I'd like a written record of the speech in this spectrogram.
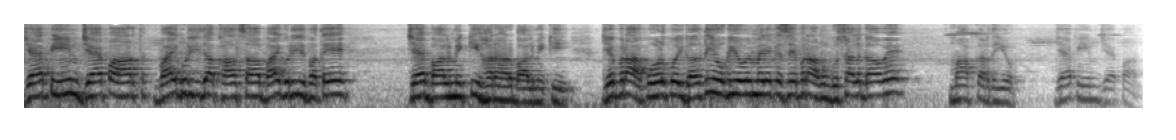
ਜੈ ਭੀਮ, ਜੈ ਭਾਰਤ, ਵਾਹਿਗੁਰੂ ਜੀ ਦਾ ਖਾਲਸਾ, ਵਾਹਿਗੁਰੂ ਜੀ ਫਤਿਹ, ਜੈ ਬਾਲਮੀਕੀ, ਹਰ ਹਰ ਬਾਲਮੀਕੀ। ਜੇ ਭਰਾ ਕੋਲ ਕੋਈ ਗਲਤੀ ਹੋ ਗਈ ਹੋਵੇ, ਮੇਰੇ ਕਿਸੇ ਭਰਾ ਨੂੰ ਗੁੱਸਾ ਲੱਗਾ ਹੋਵੇ, ਮਾਫ ਕਰ ਦਿਓ। ਜੈ ਭੀਮ, ਜੈ ਭਾਰਤ।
